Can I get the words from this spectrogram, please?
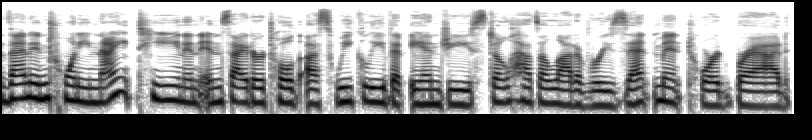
Then in 2019, an insider told Us Weekly that Angie still has a lot of resentment toward Brad.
